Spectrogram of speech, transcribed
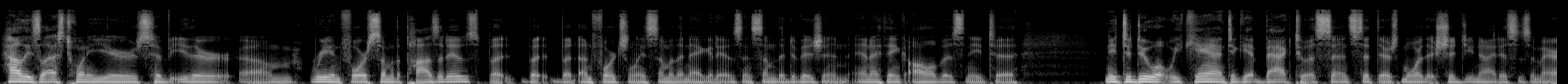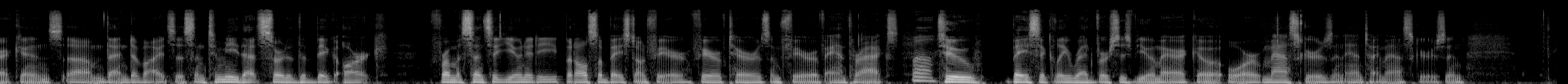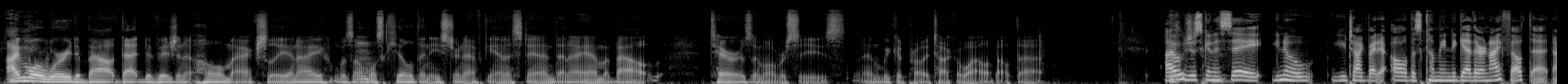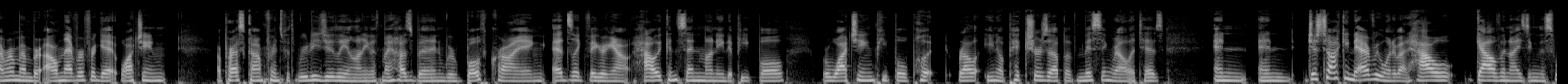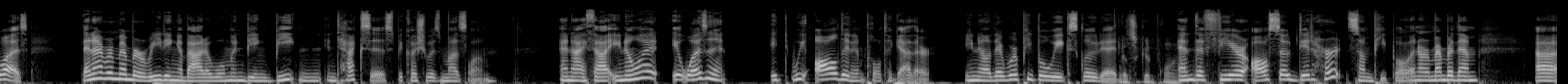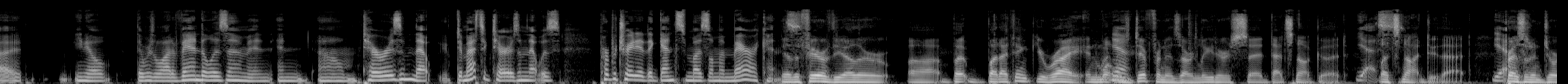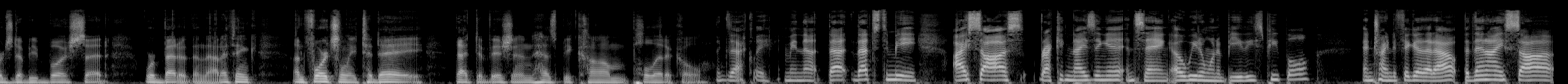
how these last 20 years have either um, reinforced some of the positives, but but but unfortunately some of the negatives and some of the division. And I think all of us need to need to do what we can to get back to a sense that there's more that should unite us as Americans um, than divides us. And to me, that's sort of the big arc from a sense of unity, but also based on fear, fear of terrorism, fear of anthrax, Well- to basically Red versus Blue America or maskers and anti-maskers. And I'm more worried about that division at home, actually. And I was hmm. almost killed in eastern Afghanistan than I am about terrorism overseas. And we could probably talk a while about that. I was just going to say, you know, you talked about all of us coming together, and I felt that. I remember, I'll never forget watching a press conference with Rudy Giuliani with my husband. We were both crying. Ed's like figuring out how he can send money to people. We're watching people put, you know, pictures up of missing relatives, and and just talking to everyone about how galvanizing this was. Then I remember reading about a woman being beaten in Texas because she was Muslim. And I thought, you know what? It wasn't. It. We all didn't pull together. You know, there were people we excluded. That's a good point. And the fear also did hurt some people. And I remember them, uh, you know, there was a lot of vandalism and, and um, terrorism that domestic terrorism that was perpetrated against Muslim Americans. Yeah, the fear of the other. Uh, but but I think you're right. And what Yeah. was different is our leaders said that's not good. Yes. let's not do that. Yeah. President George W. Bush said we're better than that. I think unfortunately today that division has become political. Exactly. I mean that that that's to me. I saw us recognizing it and saying, "Oh, we don't want to be these people," and trying to figure that out. But then I saw,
